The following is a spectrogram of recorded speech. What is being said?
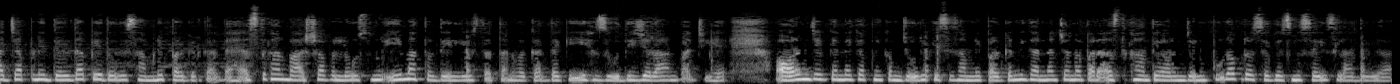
ਅੱਜ ਆਪਣੇ ਦਿਲ ਦਾ ਭੇਦ ਉਹਦੇ ਸਾਹਮਣੇ ਪ੍ਰਗਟ ਕਰਦਾ ਹੈ। ਅਸਤ ਖਾਨ ਬਾਦਸ਼ਾਹ ਵੱਲੋਂ ਉਸ ਨੂੰ ਇਹ ਮਹੱਤਵ ਦੇਣ ਲਈ ਉਸ ਦਾ ਧੰਨਵਾਦ ਕਰਦਾ ਹੈ ਕਿ ਇਹ ਹਜ਼ੂਰ ਦੀ ਜਲਾਨਬਾਜ਼ੀ ਹੈ। ਔਰੰਗਜ਼ੇਬ ਕਹਿੰਦਾ ਕਿ ਆਪਣੀ ਕਮਜ਼ੋਰੀ ਕਿਸੇ ਸਾਹਮਣੇ ਪ੍ਰਗਟ ਨਹੀਂ ਕਰਨਾ ਚਾਹੁੰਦਾ, ਪਰ ਅਸਤ ਖਾਨ ਤੇ ਔਰੰਗਜ਼ੇਬ ਨੂੰ ਪੂਰਾ ਭਰੋਸਾ ਕਿ ਉਸ ਨੂੰ ਸਹੀ ਸਲਾਹ ਦੇਵੇਗਾ।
